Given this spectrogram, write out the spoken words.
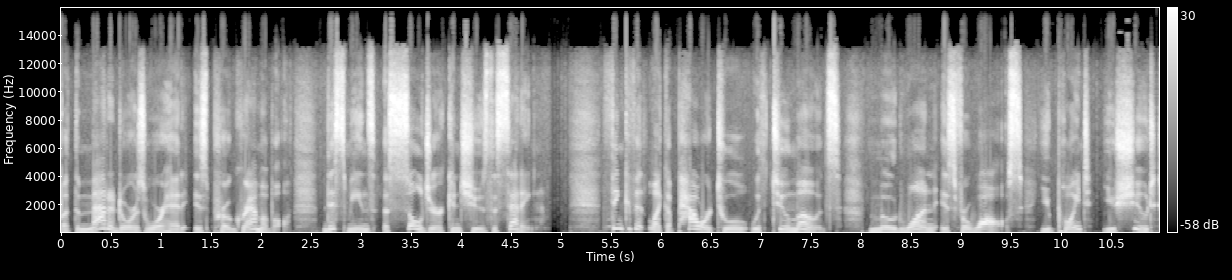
but the Matador's warhead is programmable. This means a soldier can choose the setting. Think of it like a power tool with two modes. Mode 1 is for walls. You point, you shoot,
